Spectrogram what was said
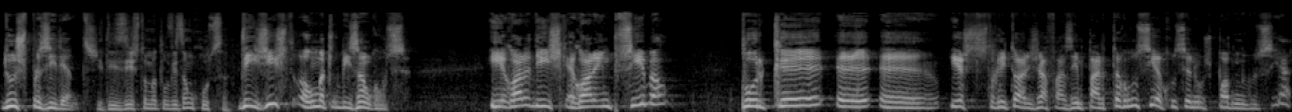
dos presidentes. E diz isto a uma televisão russa. Diz isto a uma televisão russa. E agora diz que agora é impossível porque uh, uh, estes territórios já fazem parte da Rússia, a Rússia não os pode negociar.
